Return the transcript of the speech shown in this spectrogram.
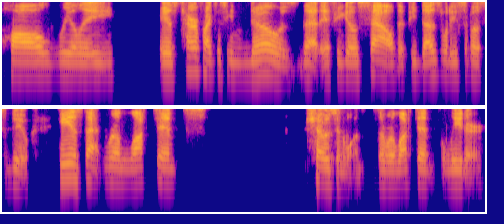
Paul really is terrified because he knows that if he goes south, if he does what he's supposed to do, he is that reluctant chosen one, the reluctant leader.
